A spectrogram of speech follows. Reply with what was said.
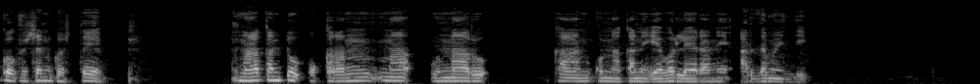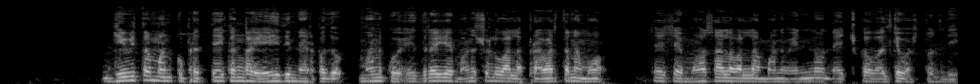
ఇంకొక విషయానికి వస్తే నాకంటూ ఒక్కరన్నా ఉన్నారు కా అనుకున్నా కానీ ఎవరు లేరని అర్థమైంది. జీవితం మనకు ప్రత్యేకంగా ఏది నేర్పదు. మనకు ఎదురయ్యే మనుషులు వాళ్ళ ప్రవర్తన మో చేసే మోసాల వల్ల మనం ఎన్నో నేర్చుకోవాల్సి వస్తుంది.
